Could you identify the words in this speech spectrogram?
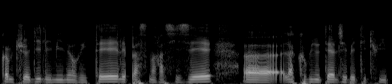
comme tu l'as dit, les minorités, les personnes racisées, euh, la communauté LGBTQI+,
